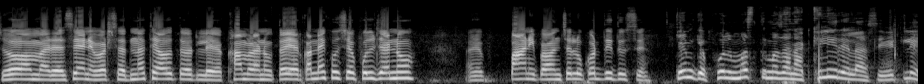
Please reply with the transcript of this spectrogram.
જો અમારે છે ને વરસાદ નથી આવતો એટલે ખામડાનું તૈયાર કરી નાખ્યું છે ફૂલજાનું અને પાણી પાવાનું ચાલુ કરી દીધું છે. કેમ કે ફૂલ મસ્ત મજાના ખીલી રહેલા છે એટલે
